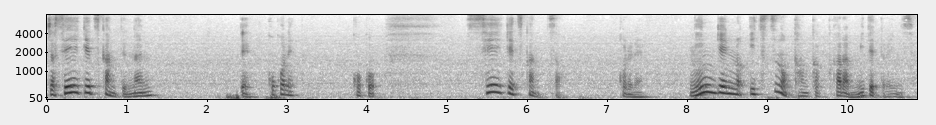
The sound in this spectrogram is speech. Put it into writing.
じゃあ清潔感って何？でここね。ここ。清潔感。ってさこれね人間の5つの感覚から見てったらいいんですよ。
